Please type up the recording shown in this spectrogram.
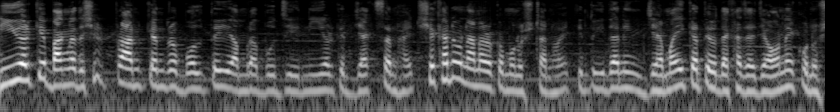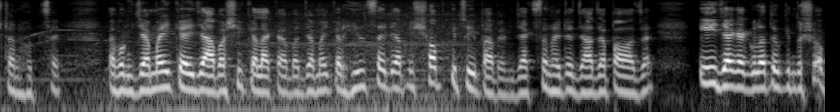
নিউ ইয়র্কে বাংলাদেশের প্রাণকেন্দ্র বলতেই আমরা বুঝি নিউ ইয়র্কের জ্যাকসন হাইট সেখানেও নানা রকম অনুষ্ঠান হয়, কিন্তু ইদানিং জ্যামাইকাতেও দেখা যায় যে অনেক অনুষ্ঠান হচ্ছে। এবং জ্যামাইকা এই যে আবাসিক এলাকা বা জ্যামাইকার হিল সাইডে আপনি সব কিছুই পাবেন জ্যাকসন হাইটে যা যা পাওয়া যায়। এই জায়গাগুলোতেও কিন্তু সব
